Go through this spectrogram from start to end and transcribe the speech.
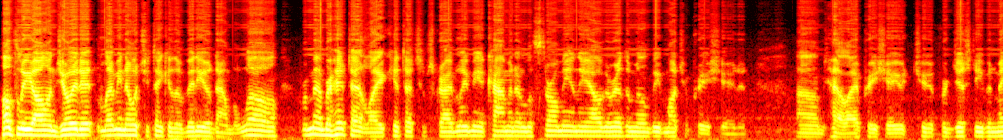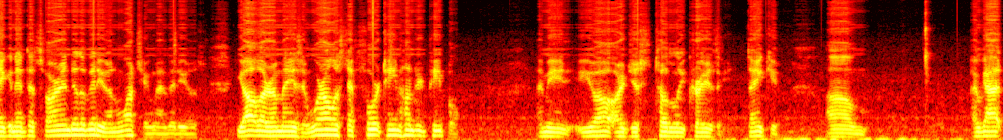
Hopefully y'all enjoyed it. Let me know what you think of the video down below remember hit that like hit that subscribe leave me a comment it'll throw me in the algorithm it'll be much appreciated um, hell I appreciate you for just even making it this far into the video and watching my videos. Y'all are amazing. We're almost at 1400 people. I mean you all are just totally crazy. Thank you. Um, I've got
